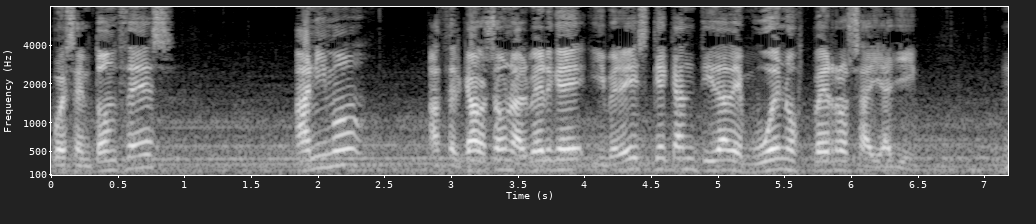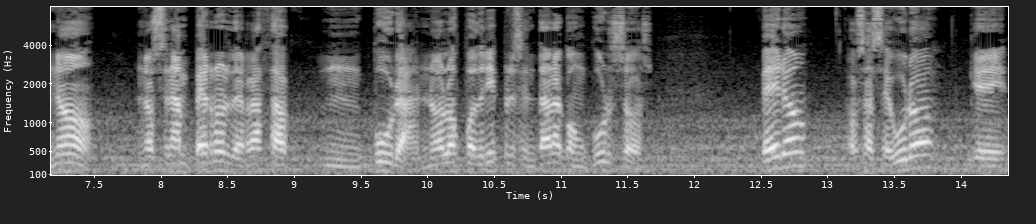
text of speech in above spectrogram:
pues entonces, ánimo, acercaos a un albergue y veréis qué cantidad de buenos perros hay allí. No, no serán perros de raza mm, pura, no los podréis presentar a concursos, pero os aseguro que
